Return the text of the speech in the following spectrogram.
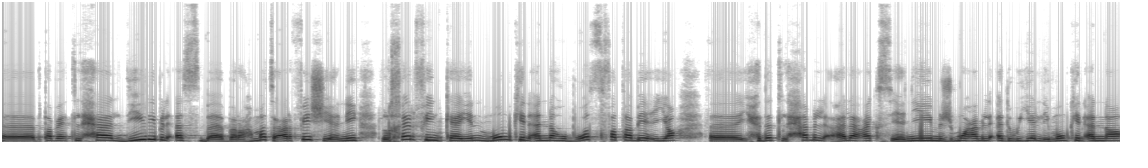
آه بطبيعة الحال ديري بالأسباب راه ما تعرفيش يعني الخير فين كاين. ممكن أنه بوصفة طبيعية آه يحدث الحمل على عكس يعني مجموعة من الأدوية اللي ممكن ممكن أن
